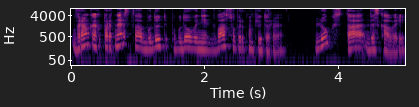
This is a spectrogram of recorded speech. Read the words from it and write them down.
В рамках партнерства будуть побудовані два суперкомп'ютери Lux та Discovery.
